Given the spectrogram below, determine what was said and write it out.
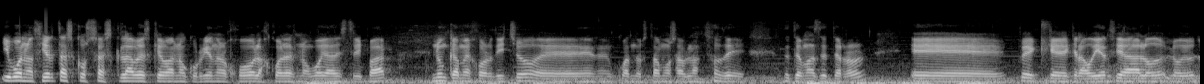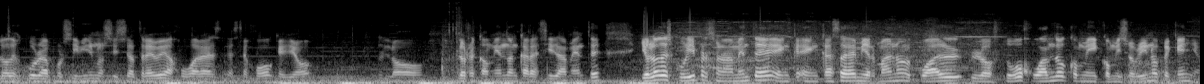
Y bueno, ciertas cosas claves que van ocurriendo en el juego, las cuales no voy a destripar. Nunca mejor dicho, eh, cuando estamos hablando de, temas de terror. Eh, que, la audiencia lo, lo, descubra por sí mismo si se atreve a jugar a este juego, que yo lo, recomiendo encarecidamente. Yo lo descubrí personalmente en, casa de mi hermano, el cual lo estuvo jugando con mi, con mi sobrino pequeño.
